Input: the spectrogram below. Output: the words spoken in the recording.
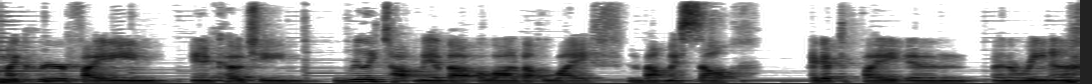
my career fighting and coaching really taught me about a lot about life and about myself. I got to fight in an arena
